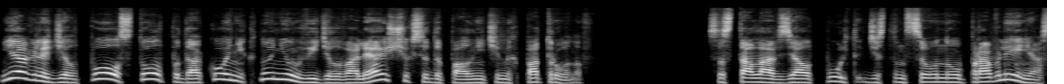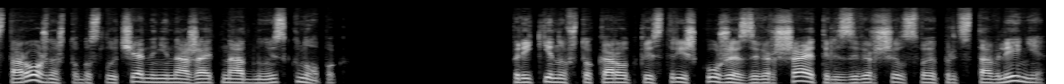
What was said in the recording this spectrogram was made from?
Я глядел пол, стол, подоконник, но не увидел валяющихся дополнительных патронов. Со стола взял пульт дистанционного управления, осторожно, чтобы случайно не нажать на одну из кнопок. Прикинув, что короткая стрижка уже завершает или завершил свое представление,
